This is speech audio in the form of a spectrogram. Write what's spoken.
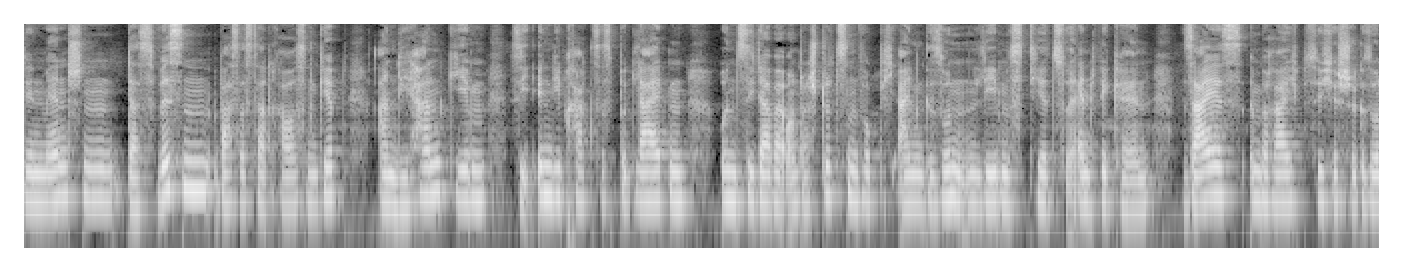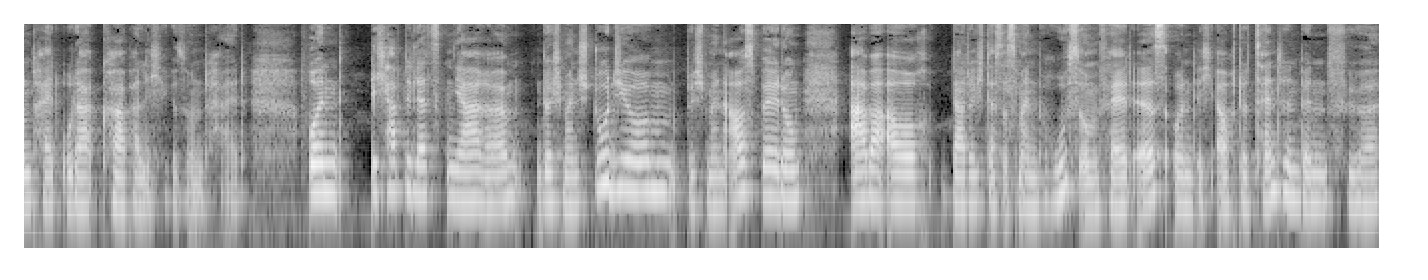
den Menschen das Wissen, was es da draußen gibt, an die Hand geben, sie in die Praxis begleiten und sie dabei unterstützen, wirklich einen gesunden Lebensstil zu entwickeln, sei es im Bereich psychische Gesundheit oder körperliche Gesundheit. Und ich habe die letzten Jahre durch mein Studium, durch meine Ausbildung, aber auch dadurch, dass es mein Berufsumfeld ist und ich auch Dozentin bin für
